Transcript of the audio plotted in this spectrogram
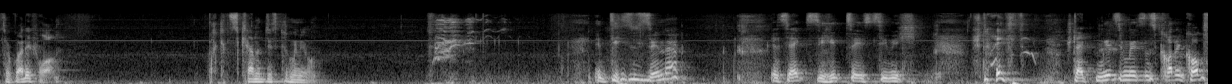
Sogar die Frauen. Da gibt es keine Diskriminierung. In diesem Sinne, ihr seht, die Hitze ist ziemlich, steigt, steigt mir zumindest gerade im Kopf.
